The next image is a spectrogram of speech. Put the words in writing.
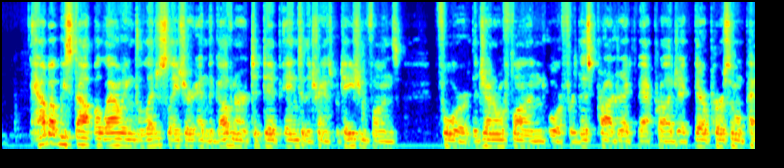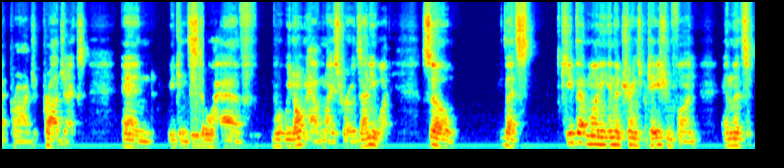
how about we stop allowing the legislature and the governor to dip into the transportation funds for the general fund or for this project, that project, their personal pet project projects, and we can still have we don't have nice roads anyway. So let's keep that money in the transportation fund and let's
